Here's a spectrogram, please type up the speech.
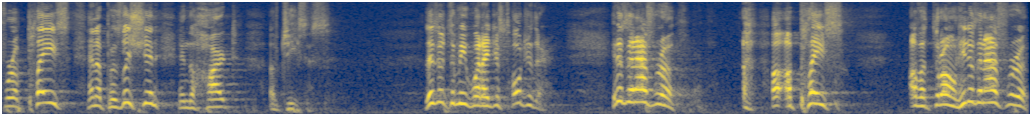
for a place and a position in the heart of Jesus. Listen to me, what I just told you there. He doesn't ask for a, a, a place of a throne. He doesn't ask for a,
